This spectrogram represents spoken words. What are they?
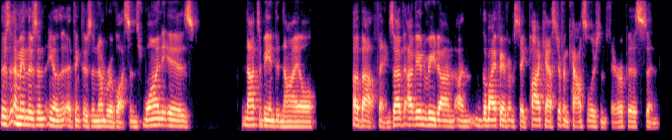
There's, I mean, there's an, you know, I think there's a number of lessons. One is not to be in denial about things. I've I've interviewed on on the My Favorite Mistake podcast different counselors and therapists and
